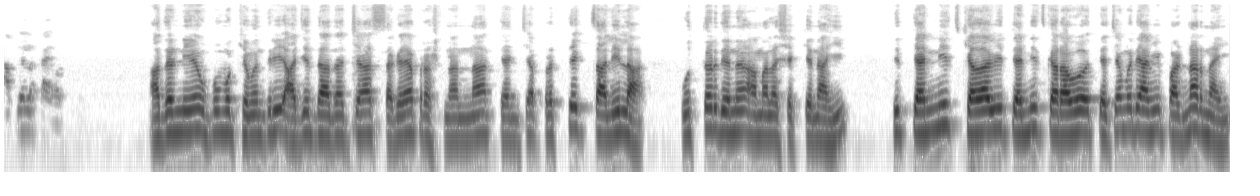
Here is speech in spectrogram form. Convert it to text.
आपल्याला काय वाटतं? आदरणीय उपमुख्यमंत्री अजितदादाच्या सगळ्या प्रश्नांना त्यांच्या प्रत्येक चालीला उत्तर देणं आम्हाला शक्य नाही. ती त्यांनीच खेळावी त्यांनीच करावं त्याच्यामध्ये आम्ही पडणार नाही.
